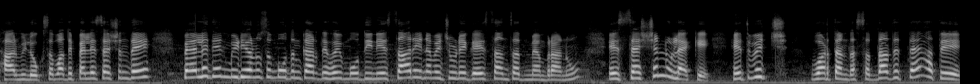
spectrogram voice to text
18ਵੀਂ ਲੋਕ ਸਭਾ ਦੇ ਪਹਿਲੇ ਸੈਸ਼ਨ ਦੇ ਪਹਿਲੇ ਦਿਨ ਮੀਡੀਆ ਨੂੰ ਸੰਬੋਧਨ ਕਰਦੇ ਹੋਏ ਮੋਦੀ ਨੇ ਸਾਰੇ ਨਵੇਂ ਚੁਣੇ ਗਏ ਸੰਸਦ ਮੈਂਬਰਾਂ ਨੂੰ ਇਸ ਸੈਸ਼ਨ ਨੂੰ ਲੈ ਕੇ ਹਿੱਤ ਵਿੱਚ ਵਰਤਣ ਦਾ ਸੱਦਾ ਦਿੱਤਾ ਹੈ ਅਤੇ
